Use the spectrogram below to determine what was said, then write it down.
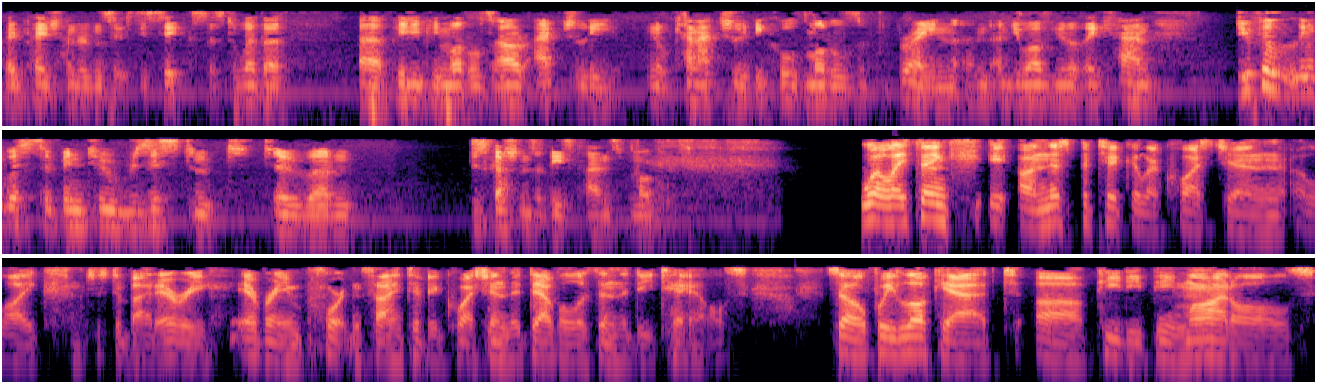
page 166, as to whether uh, PDP models are actually, you know, can actually be called models of the brain, and, and you argue that they can. Do you feel that linguists have been too resistant to um, discussions of these kinds of models? Well, I think on this particular question, like just about every every important scientific question, the devil is in the details. So if we look at uh, PDP models,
